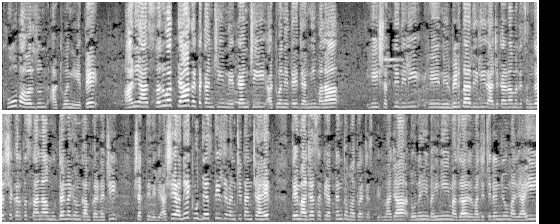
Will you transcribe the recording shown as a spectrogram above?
खूप आवर्जून आठवण येते आणि आज सर्व त्या घटकांची नेत्यांची आठवण येते ज्यांनी मला ही शक्ती दिली ही निर्भीडता दिली राजकारणामध्ये संघर्ष करत असताना मुद्द्यांना घेऊन काम करण्याची. शक्ती दिली. असे अनेक मुद्दे असतील जे वंचितांचे आहेत ते माझ्यासाठी अत्यंत महत्त्वाचे असतील. माझ्या दोनही बहिणी माझा माझे चिरंजीव माझी आई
